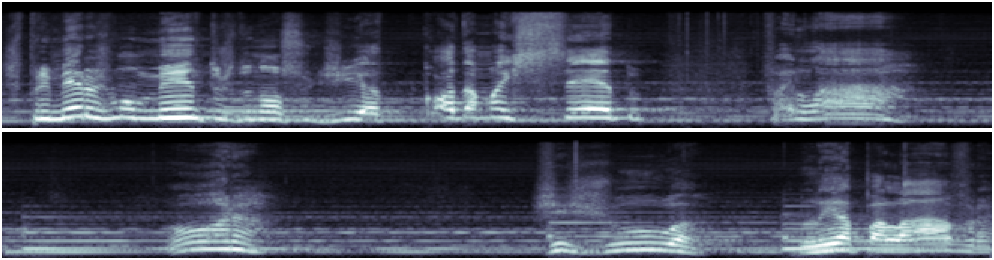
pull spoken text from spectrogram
Os primeiros momentos do nosso dia, acorda mais cedo, vai lá, Ora, jejua, lê a palavra,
